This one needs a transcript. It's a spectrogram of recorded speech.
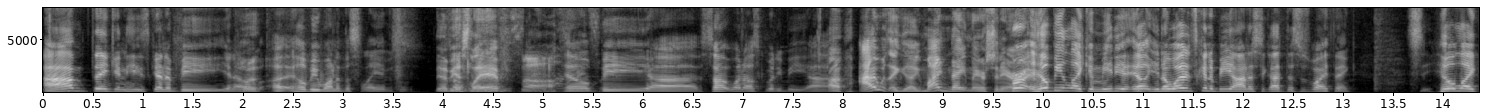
I'm thinking he's gonna be, you know, uh, he'll be one of the slaves. He'll be a slave. Oh, He'll be, uh, so, what else would he be? Uh, Uh, I was like, like my nightmare scenario. Bro, he'll be like immediate. he'll- You know what it's gonna be? Honest to God, this is what I think. S- He'll like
